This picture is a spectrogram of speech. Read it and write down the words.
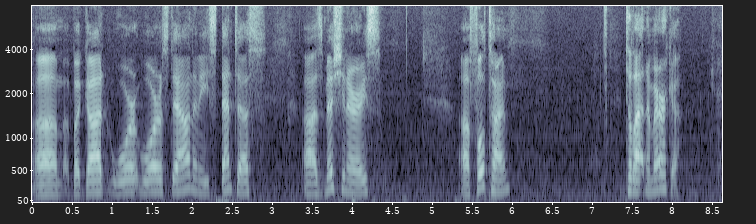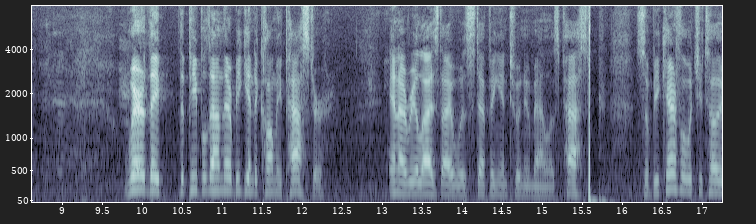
Um, but God wore, wore us down, and He sent us as missionaries uh, full time to Latin America, where they the people down there began to call me pastor, and I realized I was stepping into a new mantle as pastor. So be careful what you tell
